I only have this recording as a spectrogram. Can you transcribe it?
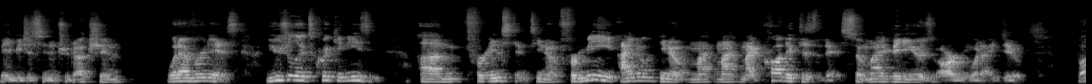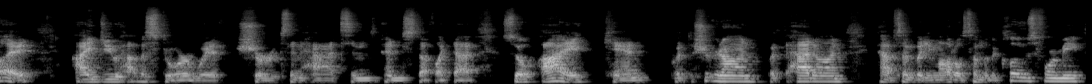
maybe just an introduction, whatever it is. Usually it's quick and easy. Um, for instance, you know, for me, I don't, you know, my, my, my product is this. So my videos are what I do. But I do have a store with shirts and hats and, and stuff like that. So I can put the shirt on, put the hat on, have somebody model some of the clothes for me,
